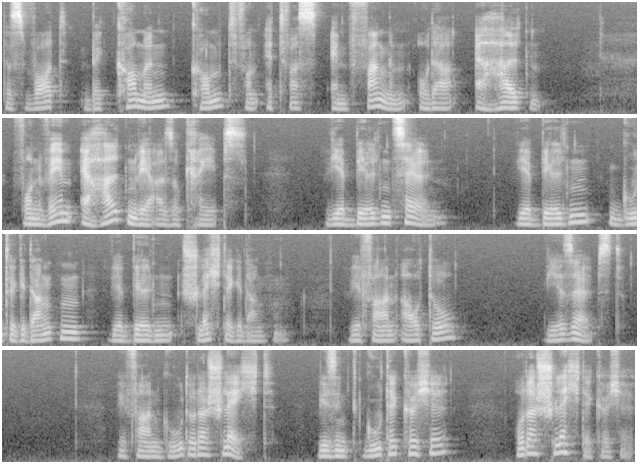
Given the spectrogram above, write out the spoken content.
Das Wort bekommen kommt von etwas empfangen oder erhalten. Von wem erhalten wir also Krebs? Wir bilden Zellen. Wir bilden gute Gedanken, wir bilden schlechte Gedanken. Wir fahren Auto, wir selbst. Wir fahren gut oder schlecht. Wir sind gute Köche, oder schlechte Köche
